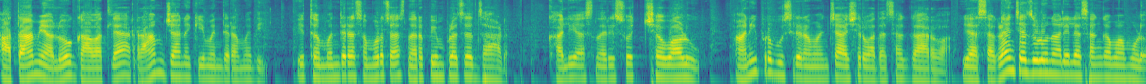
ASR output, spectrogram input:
आता आम्ही आलो गावातल्या राम जानकी मंदिरामध्ये. इथं मंदिरासमोरच असणारं पिंपळाचं झाड. खाली असणारी स्वच्छ वाळू आणि प्रभू श्रीरामांच्या आशीर्वादाचा गारवा. या सगळ्यांच्या जुळून आलेल्या संगमामुळं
